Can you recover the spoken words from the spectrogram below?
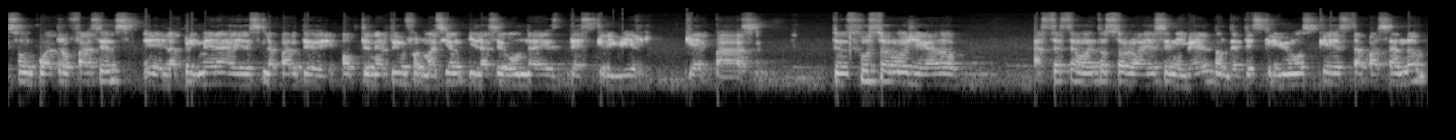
son cuatro fases. Eh, la primera es la parte de obtener tu información y la segunda es describir qué pasa. Entonces, justo hemos llegado hasta este momento solo a ese nivel donde describimos qué está pasando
